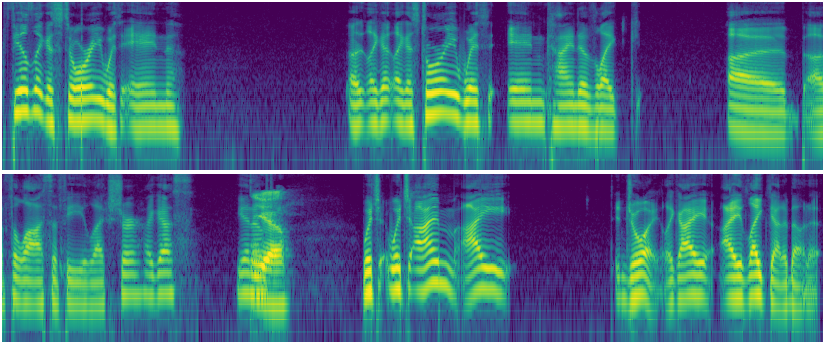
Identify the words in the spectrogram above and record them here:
feels like a story within uh, like a, like a story within kind of like a, a philosophy lecture I guess you know Yeah. which which I'm I enjoy. Like I I like that about it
